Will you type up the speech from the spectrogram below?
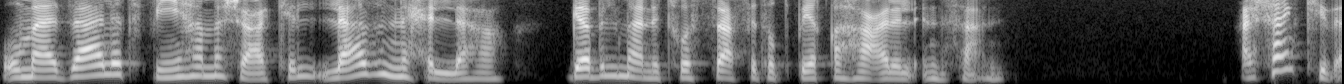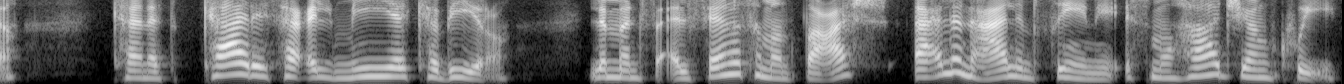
وما زالت فيها مشاكل لازم نحلها قبل ما نتوسع في تطبيقها على الإنسان. عشان كذا كانت كارثة علمية كبيرة لما في 2018 أعلن عالم صيني اسمه ها جيان كوي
